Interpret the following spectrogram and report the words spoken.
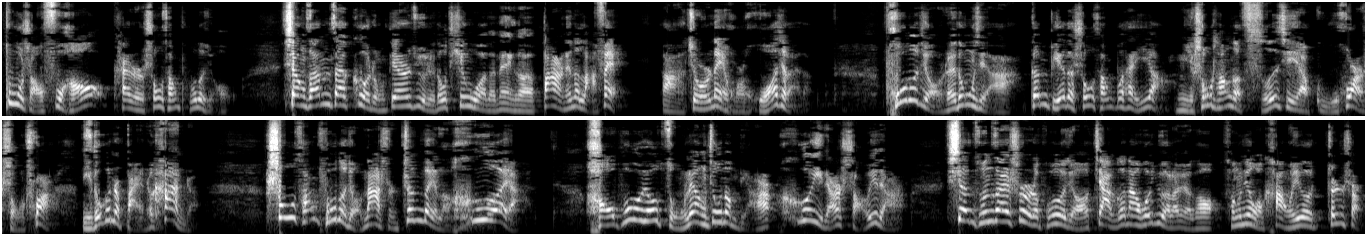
不少富豪开始收藏葡萄酒。像咱们在各种电视剧里都听过的那个八二年的拉菲啊，就是那会儿火起来的。葡萄酒这东西啊，跟别的收藏不太一样。你收藏个瓷器啊、古画、手串，你都跟这摆着看着。收藏葡萄酒那是真为了喝呀。好葡萄酒总量就那么点儿，喝一点少一点现存在世的葡萄酒价格那会越来越高。曾经我看过一个真事儿，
